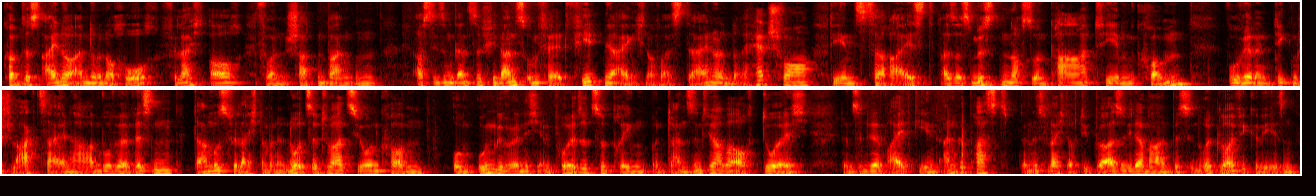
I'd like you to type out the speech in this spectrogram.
kommt das eine oder andere noch hoch, vielleicht auch von Schattenbanken, aus diesem ganzen Finanzumfeld fehlt mir eigentlich noch was. Der eine oder andere Hedgefonds, den es zerreißt. Also es müssten noch so ein paar Themen kommen, wo wir dann dicken Schlagzeilen haben, wo wir wissen, da muss vielleicht nochmal eine Notsituation kommen, um ungewöhnliche Impulse zu bringen. Und dann sind wir aber auch durch. Dann sind wir weitgehend angepasst. Dann ist vielleicht auch die Börse wieder mal ein bisschen rückläufig gewesen.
